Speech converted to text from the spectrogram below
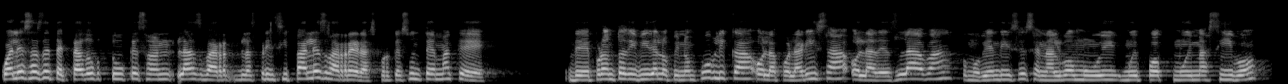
¿cuáles has detectado tú que son las, las principales barreras? Porque es un tema que de pronto divide la opinión pública o la polariza o la deslava, como bien dices, en algo muy, muy pop, muy masivo.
